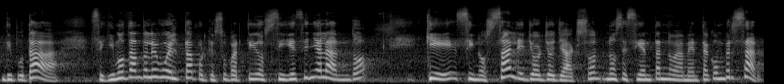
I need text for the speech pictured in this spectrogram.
diputada, seguimos dándole vuelta porque su partido sigue señalando que si nos sale Giorgio Jackson, no se sientan nuevamente a conversar.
